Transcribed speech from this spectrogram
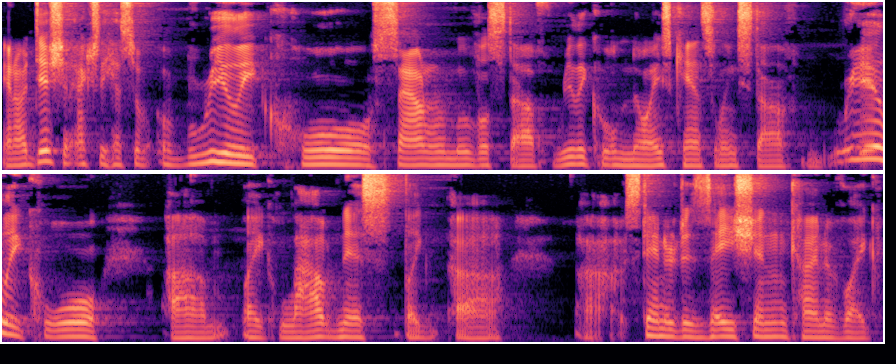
And Audition actually has some really cool sound removal stuff, really cool noise canceling stuff, really cool um, like loudness, like uh, uh, standardization kind of like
